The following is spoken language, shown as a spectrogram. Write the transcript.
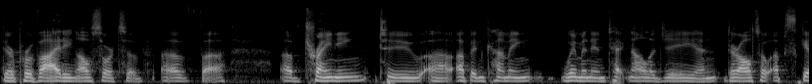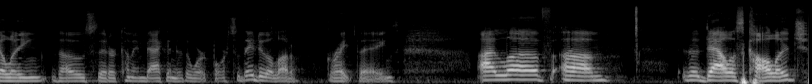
they're providing all sorts of, of uh, of training to uh, up and coming women in technology, and they're also upskilling those that are coming back into the workforce. So they do a lot of great things. I love um, the Dallas College.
